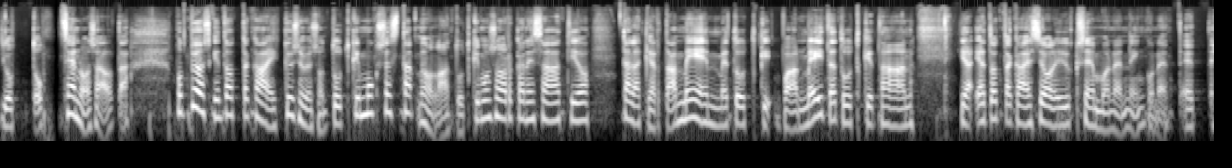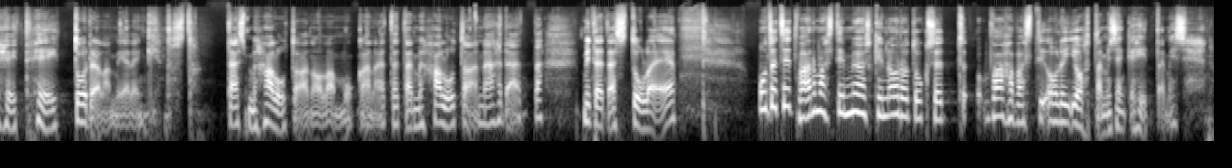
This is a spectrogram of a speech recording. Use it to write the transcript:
juttu sen osalta. Mutta myöskin totta kai kysymys on tutkimuksesta. Me ollaan tutkimusorganisaatio. Tällä kertaa me emme tutki, vaan meitä tutkitaan. Ja, ja totta kai se oli yksi semmoinen, niin että et, hei, hei, todella mielenkiintoista. Tässä me halutaan olla mukana, että tätä me halutaan nähdä, että mitä tässä tulee. Mutta sitten varmasti myöskin odotukset vahvasti oli johtamisen kehittämiseen.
